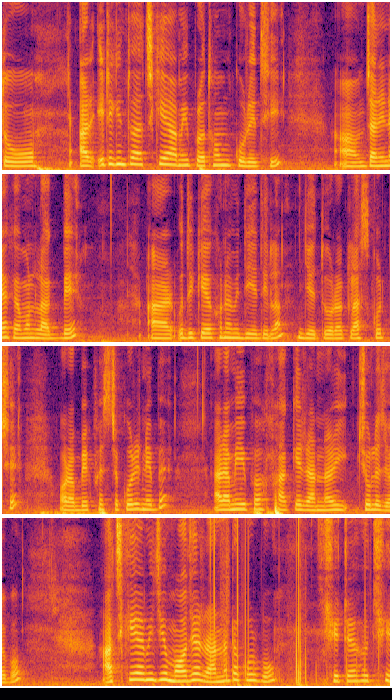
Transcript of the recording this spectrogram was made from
তো, আর এটা কিন্তু আজকে আমি প্রথম করেছি জানি না কেমন লাগবে। আর ওদিকে এখন আমি দিয়ে দিলাম, যেহেতু ওরা ক্লাস করছে, ওরা ব্রেকফাস্টটা করে নেবে। আর আমি এই ফাঁকে রান্নায় চলে যাব। আজকে আমি যে মজার রান্নাটা করব, সেটা হচ্ছে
